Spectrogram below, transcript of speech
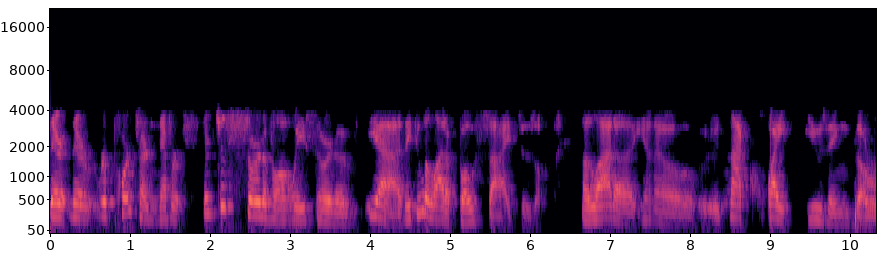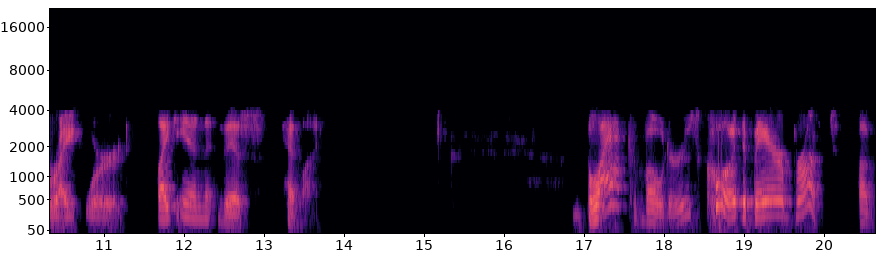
Their their reports are never. They're just sort of always sort of yeah. They do a lot of both sidesism. A lot of you know not quite using the right word, like in this headline. Black voters could bear brunt of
